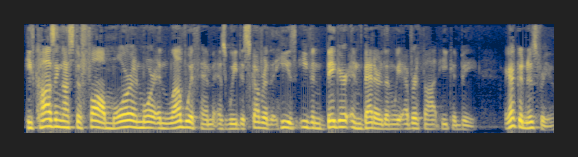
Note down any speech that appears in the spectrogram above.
He's causing us to fall more and more in love with Him as we discover that He is even bigger and better than we ever thought He could be. I got good news for you.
